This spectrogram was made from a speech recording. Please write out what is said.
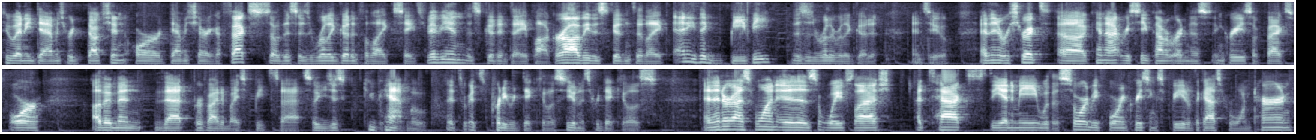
to any damage reduction or damage sharing effects. So this is really good into like Sage Vivian. This is good into Apoc. This is good into like anything beefy. This is really, really good into. And then Restrict uh, cannot receive combat readiness increase effects or other than that provided by speed stat. So you just, you can't move. It's, it's pretty ridiculous. Unit's ridiculous. And then our S1 is Wave Slash. Attacks the enemy with a sword before increasing speed of the cast for one turn.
